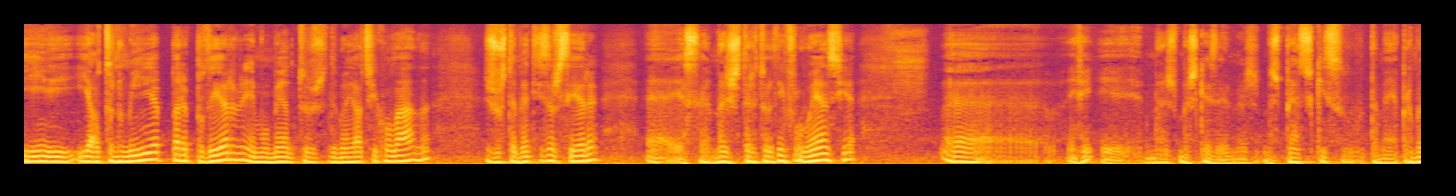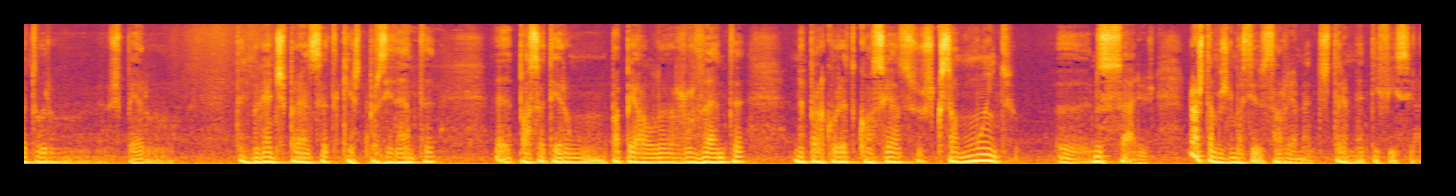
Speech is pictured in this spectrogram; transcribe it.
e, e autonomia para poder, em momentos de maior dificuldade, justamente exercer eh, essa magistratura de influência. Uh, enfim, mas, mas quer dizer, mas, mas, penso que isso também é prematuro. Eu espero, tenho uma grande esperança de que este Presidente uh, possa ter um papel relevante na procura de consensos que são muito uh, necessários. Nós estamos numa situação realmente extremamente difícil.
